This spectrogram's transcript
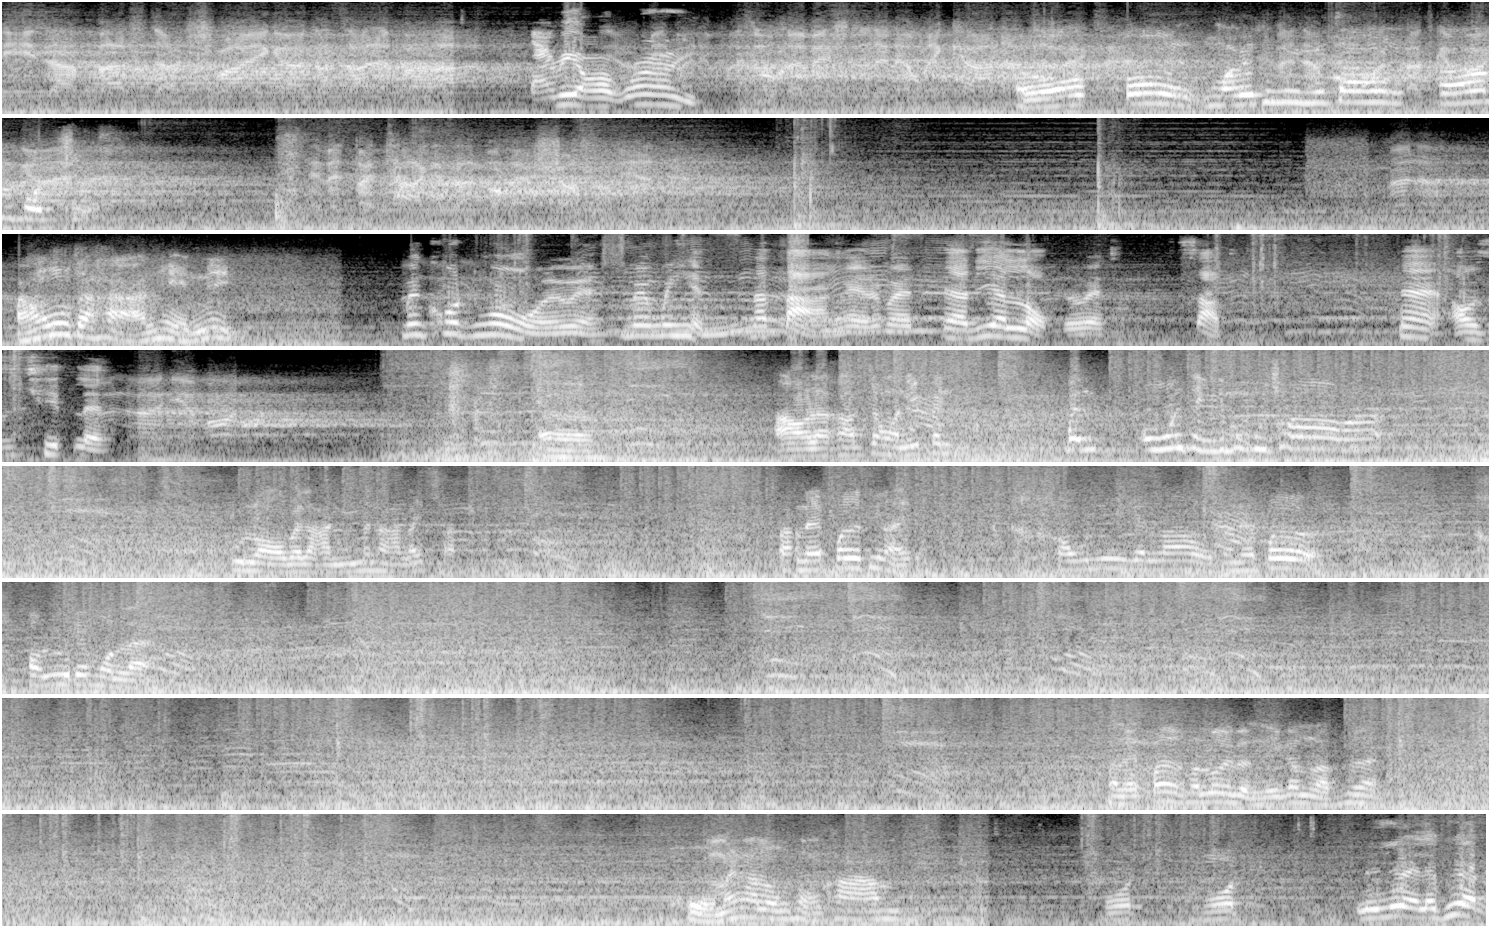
Dieser Bastard Schweiger und Salama ตายไม่ออกเว้ย Versuche erwischt den Amerikanern. โอ้โหมาไปที่นี่ไม่ต้องน้ำบดชิ Er wird bei Tagesanbruch erschossen werden. เอ้าทหารเห็นอีกแม่งโคตรโง่เลยเว้ยแม่งไม่เห็นหน้าต่างไงทำไมแทนที่จะหลบเลยเว้ยสัตว์แม่เอาซะชิดเลย เออ เอาแล้วครับจังหวะนี้เป็นเป็นโอ้ยสิ่งที่พวกกูชอบอะกูรอเวลานี้มานานแล้วไอ้สัตว์ สไนเปอร์ที่ไหนเขานี่กันเล่าสไนเปอร์เขารู้กันหมดแหละสไนเปอร์เขาลุยแบบนี้กันเหรอเพื่อนโหแม่งอารมณ์สงครามโหดโหดเรื่อยๆเลยเพื่อน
